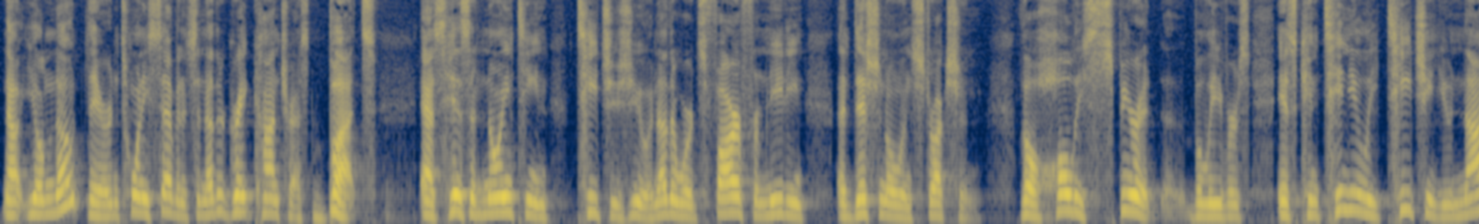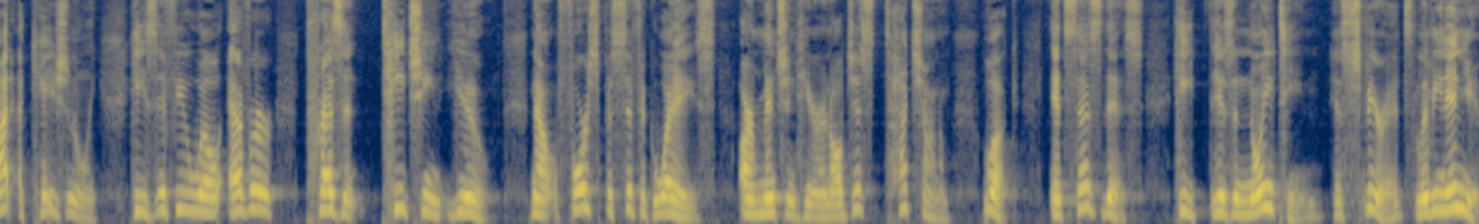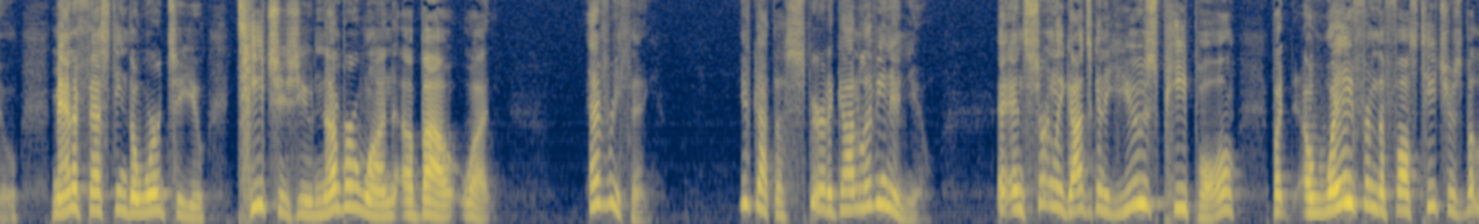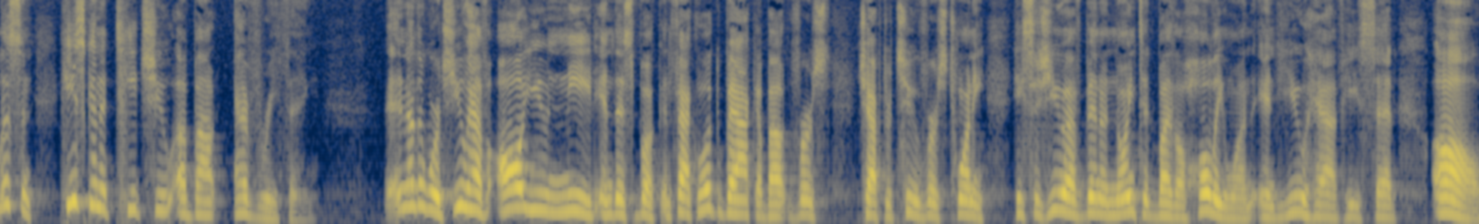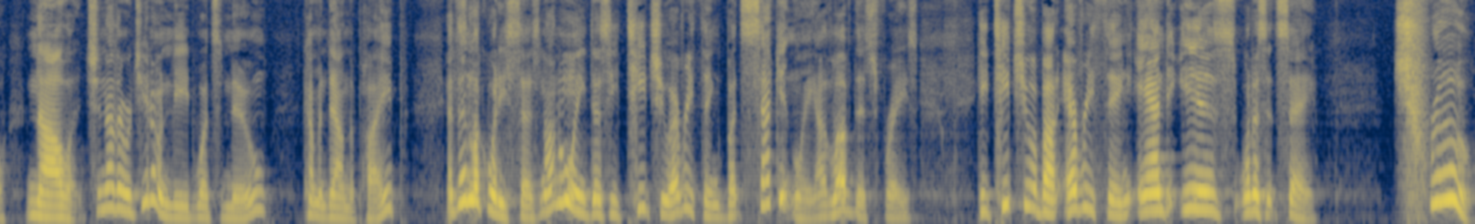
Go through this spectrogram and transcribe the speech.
Now, you'll note there in 27, it's another great contrast, but as his anointing teaches you. In other words, far from needing additional instruction. The Holy Spirit, uh, believers, is continually teaching you, not occasionally. He's, if you will, ever present teaching you. Now, four specific ways are mentioned here, and I'll just touch on them. Look, it says this he, His anointing, His Spirit living in you, manifesting the word to you, teaches you, number one, about what? Everything. You've got the Spirit of God living in you. And certainly God's going to use people, but away from the false teachers. But listen, He's going to teach you about everything. In other words, you have all you need in this book. In fact, look back about verse chapter 2, verse 20. He says, You have been anointed by the Holy One, and you have, he said, all knowledge. In other words, you don't need what's new coming down the pipe. And then look what he says. Not only does he teach you everything, but secondly, I love this phrase, he teaches you about everything and is, what does it say? True.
